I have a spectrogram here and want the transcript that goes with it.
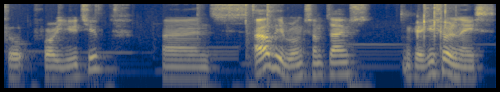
for YouTube. And I'll be wrong sometimes. Okay, he showed an ace.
